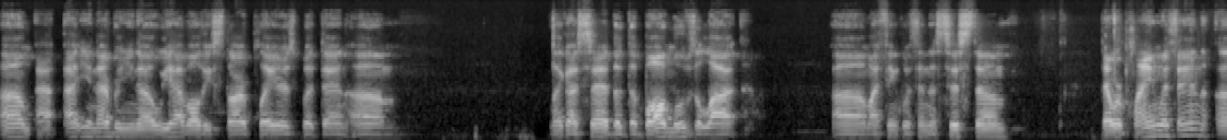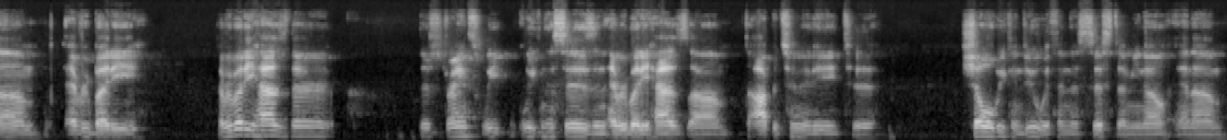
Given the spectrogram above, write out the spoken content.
um at, at Ginebra, you know, we have all these star players, but then um like I said, the, the ball moves a lot. Um, I think within the system that we're playing within, um, everybody everybody has their their strengths, weak, weaknesses, and everybody has um, the opportunity to show what we can do within this system, you know. And um,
